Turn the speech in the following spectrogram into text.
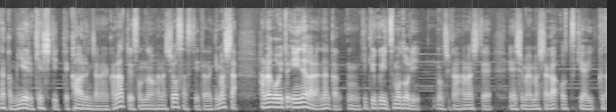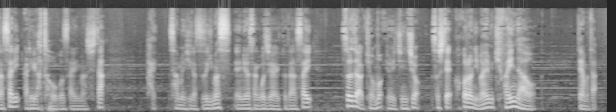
なんか見える景色って変わるんじゃないかなというそんなお話をさせていただきました。鼻声と言いながらなんか、うん、結局いつも通りの時間話して、えー、しまいましたがお付き合いくださりありがとうございました。はい寒い日が続きます、えー、皆さんご自愛ください。それでは今日も良い一日を。そして心に前向きファインダーを。ではまた。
